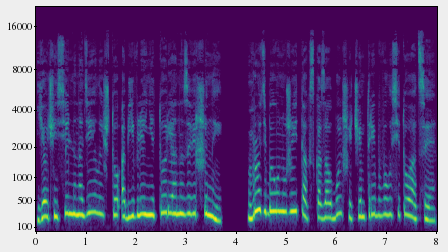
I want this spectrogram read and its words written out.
Я очень сильно надеялась, что объявления Ториана завершены. Вроде бы он уже и так сказал больше, чем требовала ситуация,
